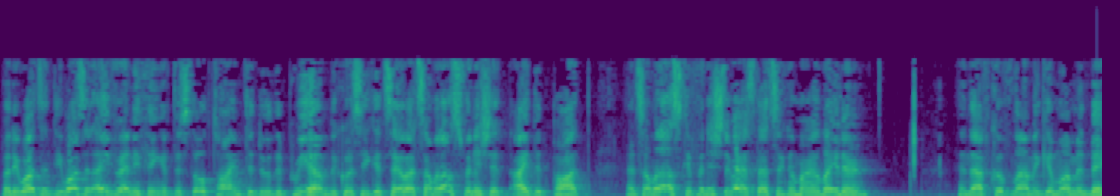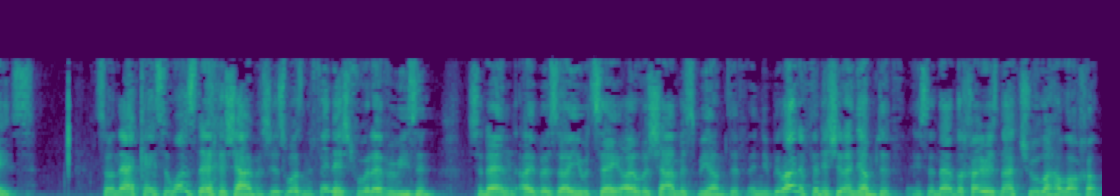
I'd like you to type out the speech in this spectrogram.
but he wasn't, he wasn't over anything if there's still time to do the Priya, because he could say, let someone else finish it. I did part, and someone else can finish the rest. That's a Gemara later, and Nafkuf Lam and Gimlam and Beis. So in that case, it was Derech Shabbos, it just wasn't finished for whatever reason. So then, Aibazah, you would say, Oil Shabbos be Yamtiv, and you'd be allowed to finish it on Yamtiv. He said, that the is not true la halacha.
